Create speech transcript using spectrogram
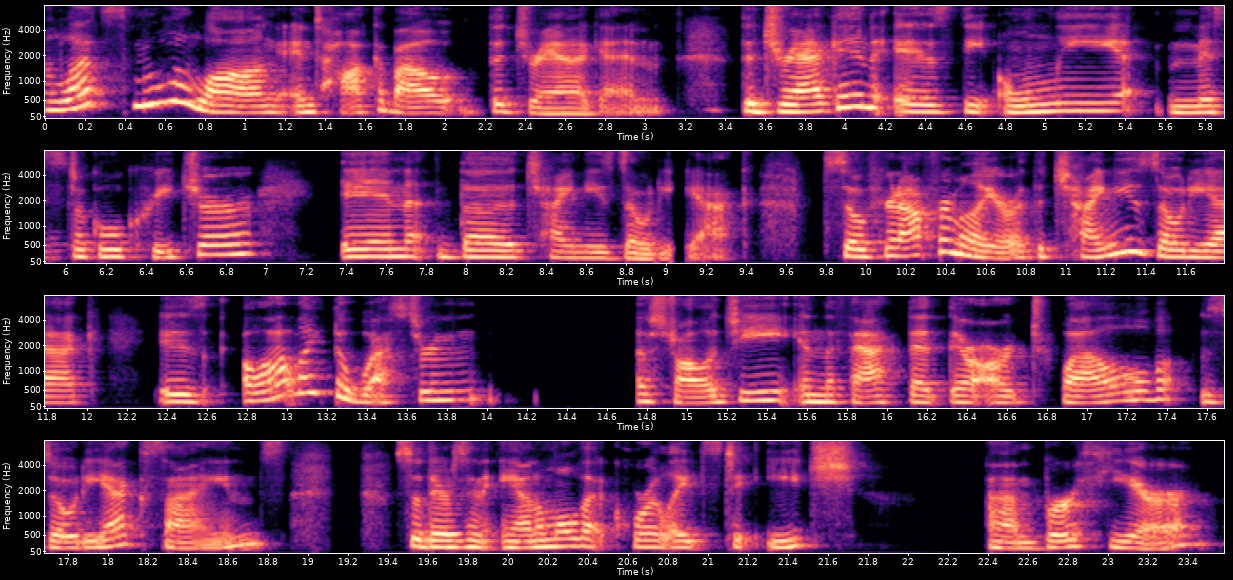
let's move along and talk about the dragon. The dragon is the only mystical creature in the Chinese zodiac. So, if you're not familiar, the Chinese zodiac is a lot like the Western astrology in the fact that there are 12 zodiac signs. So there's an animal that correlates to each um, birth year.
